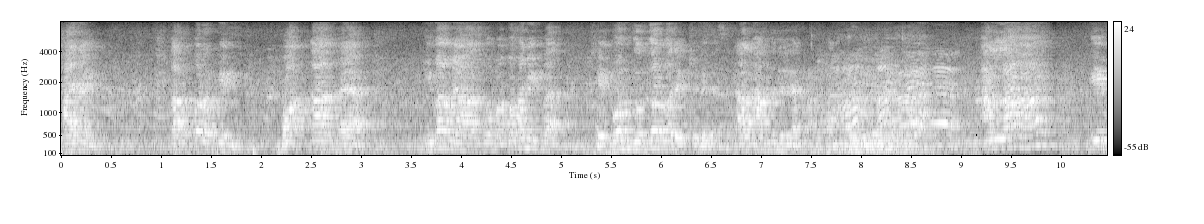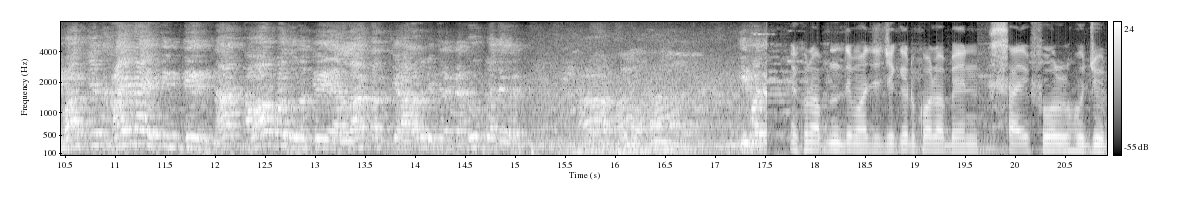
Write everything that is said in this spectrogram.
খায় নাই। তারপরের দিন মদ না খায়া ইমামে সে বন্ধুর দরবারে চলে গেছে। আলহামদুলিল্লাহ। আল্লাহ এই মদ যে খায় নাই তিন দিন না খাওয়ার বদলতে আল্লাহ তার চেহারার ভিতরে একটা নূর পেতে এখন আপনাদের মাঝে জিকির করাবেন সাইফুল হুজুর।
